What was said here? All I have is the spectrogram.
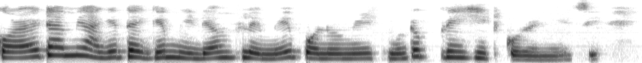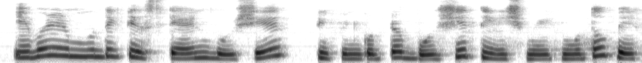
কড়াইটা আমি আগে থেকে মিডিয়াম ফ্লেমে পনেরো মিনিট মতো প্রি হিট করে নিয়েছি। এবার এর মধ্যে একটা স্ট্যান্ড বসিয়ে টিফিন কোটটা বসিয়ে তিরিশ মিনিট মতো বেক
